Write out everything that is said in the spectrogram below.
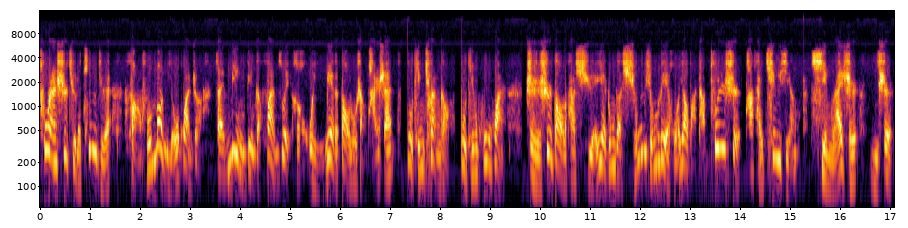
突然失去了听觉，仿佛梦游患者在命定的犯罪和毁灭的道路上蹒跚，不听劝告，不听呼唤，只是到了他血液中的熊熊烈火要把他吞噬，他才清醒。醒来时已是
